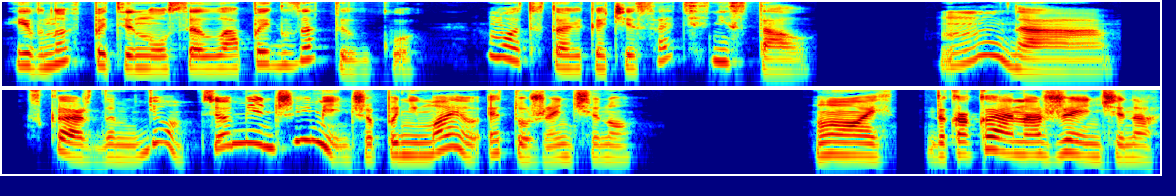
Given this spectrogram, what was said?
и вновь потянулся лапой к затылку. Вот только чесать не стал. «М-да, с каждым днем все меньше и меньше понимаю эту женщину». «Ой, да какая она женщина!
